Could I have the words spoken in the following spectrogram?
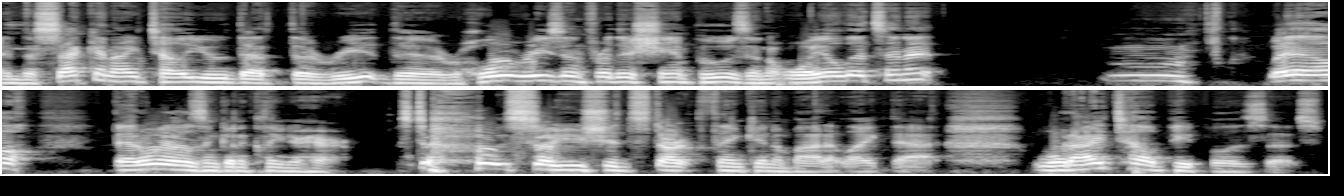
And the second I tell you that the re- the whole reason for this shampoo is an oil that's in it, mm, well, that oil isn't going to clean your hair. So, so you should start thinking about it like that. What I tell people is this:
